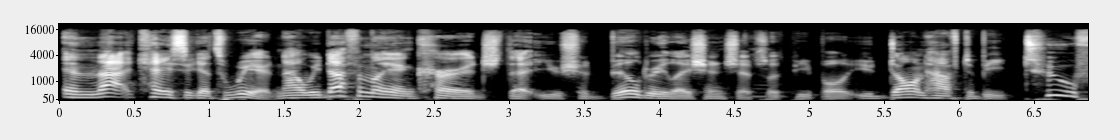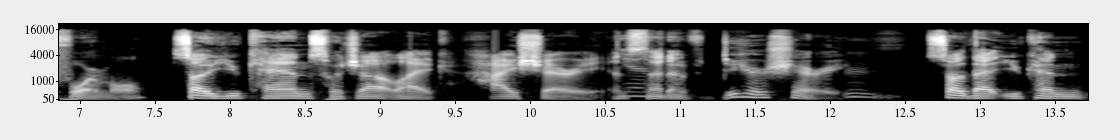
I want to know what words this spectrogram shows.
in that case, it gets weird. Now, we definitely encourage that you should build relationships with people. You don't have to be too formal. So you can switch out like, hi, Sherry, instead of dear Sherry, mm. so that you can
